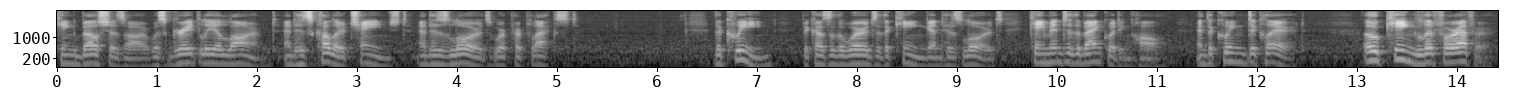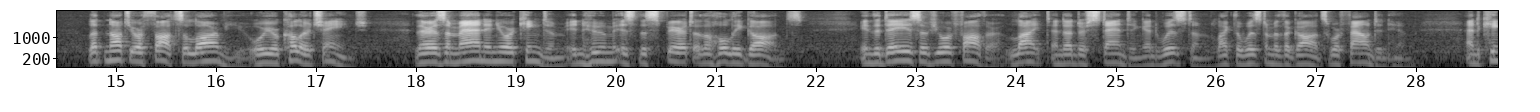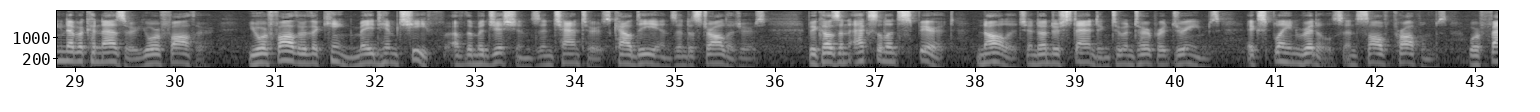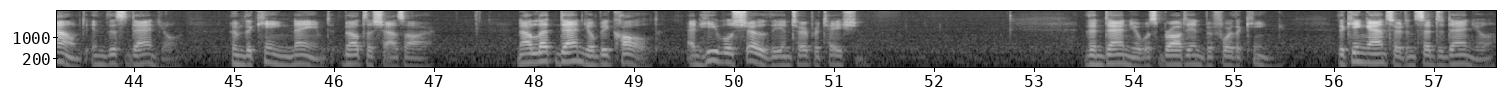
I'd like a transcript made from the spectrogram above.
King Belshazzar was greatly alarmed, and his color changed, and his lords were perplexed. The queen, because of the words of the king and his lords, came into the banqueting hall and the queen declared, O king, live forever. Let not your thoughts alarm you, or your color change. There is a man in your kingdom in whom is the spirit of the holy gods. In the days of your father, light and understanding and wisdom, like the wisdom of the gods, were found in him. And King Nebuchadnezzar, your father, your father the king, made him chief of the magicians, enchanters, Chaldeans, and astrologers, because an excellent spirit, knowledge, and understanding to interpret dreams, explain riddles, and solve problems were found in this Daniel, whom the king named Belteshazzar. Now let Daniel be called, and he will show the interpretation. Then Daniel was brought in before the king. The king answered and said to Daniel,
